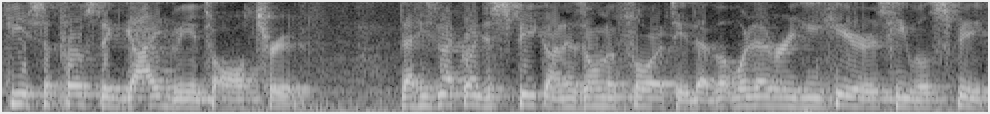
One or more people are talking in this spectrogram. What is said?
he is supposed to guide me into all truth that he's not going to speak on his own authority, that but whatever he hears, he will speak.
